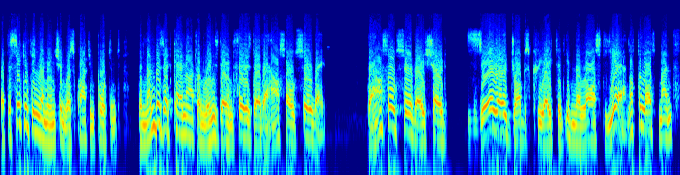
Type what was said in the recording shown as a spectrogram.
But the second thing I mentioned was quite important. The numbers that came out on Wednesday and Thursday, the household survey. The household survey showed zero jobs created in the last year, not the last month,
